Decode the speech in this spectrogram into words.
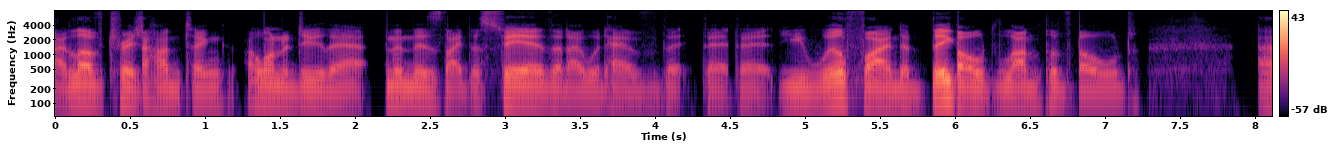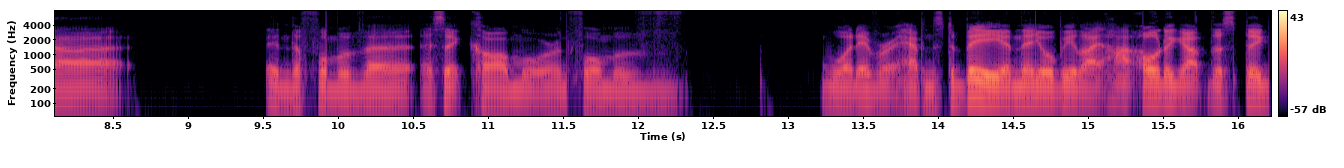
I love treasure hunting. I want to do that. And then there's like this fear that I would have that that, that you will find a big old lump of gold uh in the form of a, a sitcom or in the form of whatever it happens to be, and then you'll be like holding up this big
